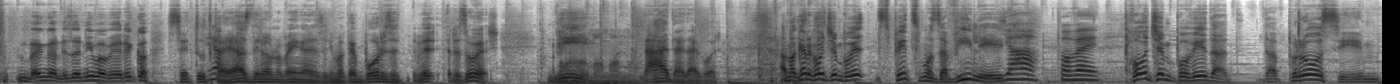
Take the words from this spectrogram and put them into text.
nobenega ne zanima, mi je rekel, se tudi, Ja. ja. kaj jaz delam, nobenega ne zanima, kaj bor, razumeš? Ni, No, no, no, no. daj, daj, daj, bor. Ampak kar hočem povedati, spet smo zavili. Ja, povej. Hočem povedati, da prosim,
